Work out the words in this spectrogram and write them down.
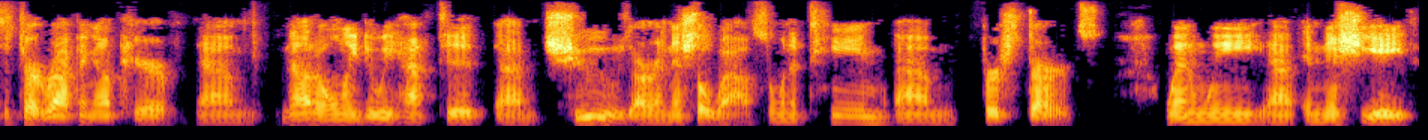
to start wrapping up here, um, not only do we have to um, choose our initial wow, so when a team um, first starts, when we uh, initiate,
